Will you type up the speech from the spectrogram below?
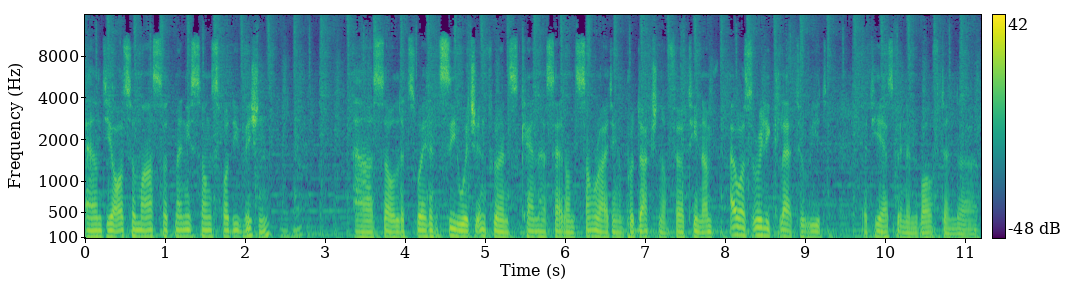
and he also mastered many songs for DeVision. Uh, so let's wait and see which influence Ken has had on songwriting and production of 13. I'm, I was really glad to read that he has been involved in the,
